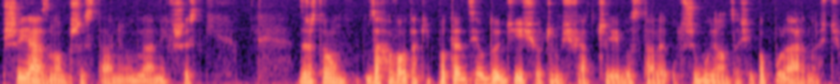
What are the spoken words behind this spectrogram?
przyjazną przystanią dla nich wszystkich. Zresztą zachował taki potencjał do dziś, o czym świadczy jego stale utrzymująca się popularność.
